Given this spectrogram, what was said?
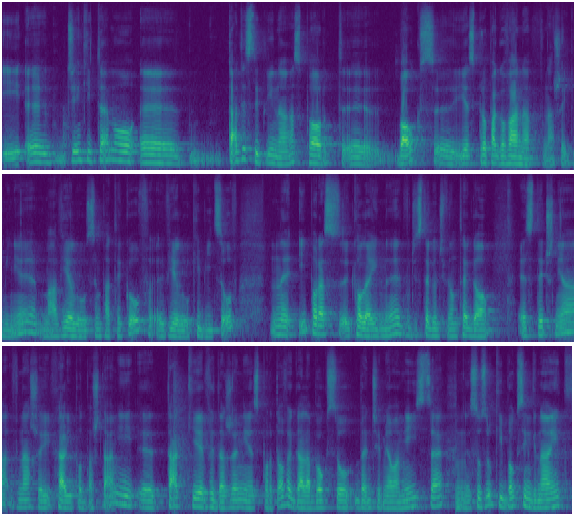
i dzięki temu ta dyscyplina, sport y, boks, y, jest propagowana w naszej gminie, ma wielu sympatyków, y, wielu kibiców i po raz kolejny 29 stycznia w naszej hali pod Basztami takie wydarzenie sportowe, gala boksu będzie miała miejsce. Suzuki Boxing Night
